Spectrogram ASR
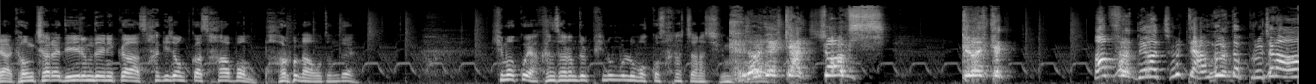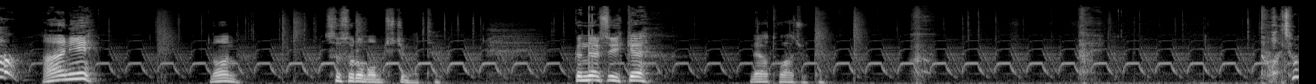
야, 경찰에 네 이름 대니까 사기 전과 사범 바로 나오던데. 힘없고 약한 사람들 피눈물로 먹고 살았잖아, 지금. 그러니까 좀, 씨! 그러니까, 앞으로 내가 절대 안 그런다 그러잖아! 아니, 넌 스스로 멈추지 못해. 끝낼 수 있게 내가 도와줄게. 도와줘?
